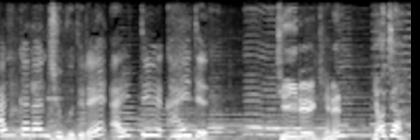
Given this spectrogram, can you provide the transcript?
깐깐한 주부들의 알뜰 가이드. 뒤를 캐는 여자.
